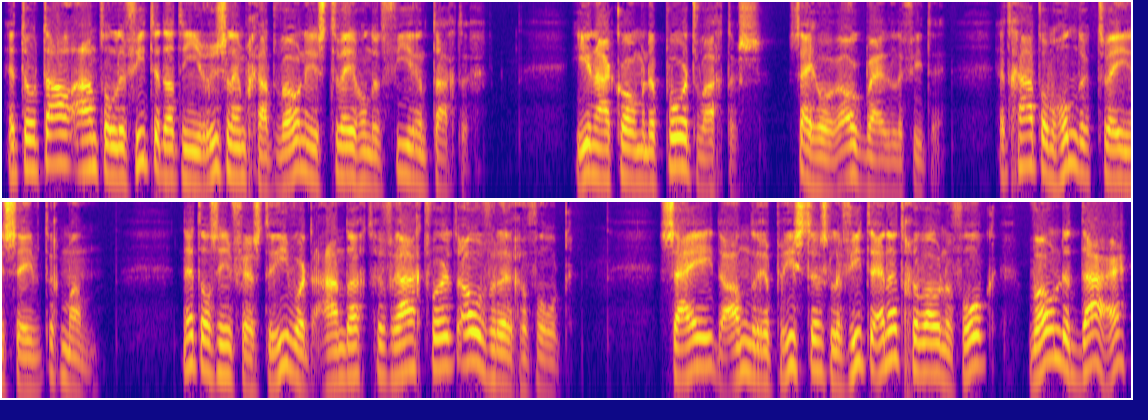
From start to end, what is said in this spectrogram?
Het totaal aantal levieten dat in Jeruzalem gaat wonen is 284. Hierna komen de poortwachters. Zij horen ook bij de levieten. Het gaat om 172 man. Net als in vers 3 wordt aandacht gevraagd voor het overige volk. Zij, de andere priesters, levieten en het gewone volk woonden daar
